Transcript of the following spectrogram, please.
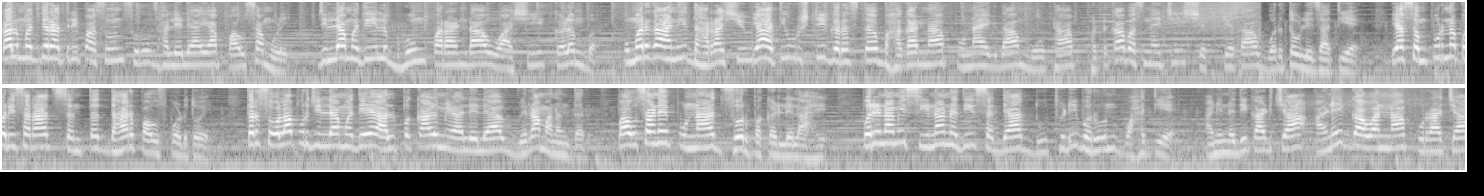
काल मध्यरात्रीपासून सुरू झालेल्या या पावसामुळे जिल्ह्यामधील भूम परांडा वाशी कळंब उमरगा आणि धाराशिव या अतिवृष्टीग्रस्त भागांना पुन्हा एकदा मोठा फटका बसण्याची शक्यता वर्तवली जाते या संपूर्ण परिसरात संततधार पाऊस पडतोय. तर सोलापूर जिल्ह्यामध्ये अल्पकाळ मिळालेल्या विरामानंतर पावसाने पुन्हा जोर पकडलेला आहे. परिणामी सीना नदी सध्या दुथडी भरून वाहतीये आणि नदीकाठच्या अनेक गावांना पुराच्या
